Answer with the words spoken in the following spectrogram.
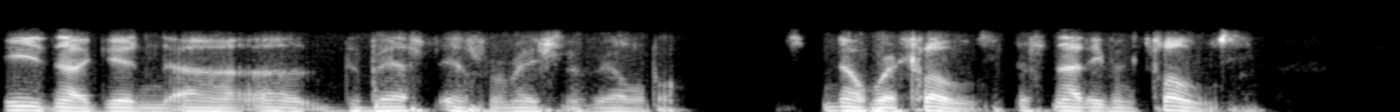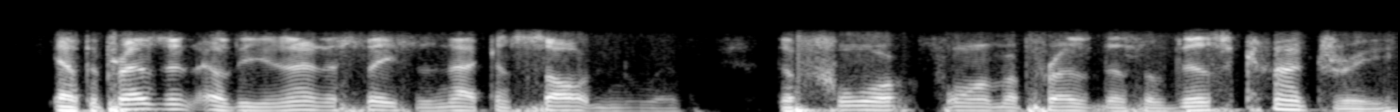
he's not getting uh, uh, the best information available nowhere close. It's not even close. If the President of the United States is not consulting with the four former presidents of this country,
